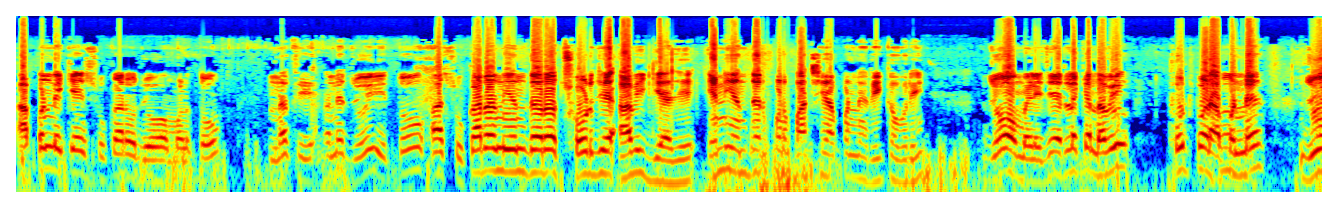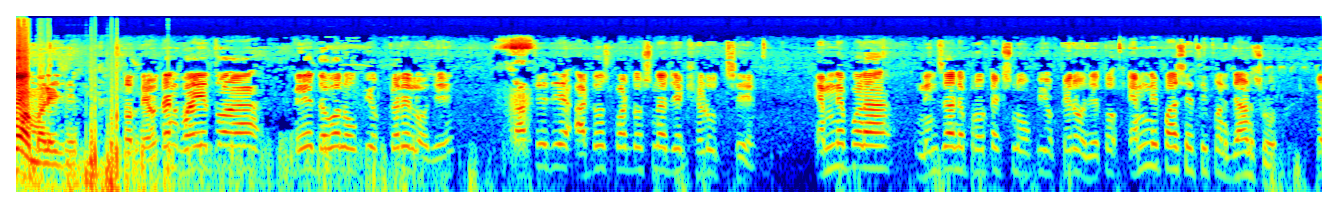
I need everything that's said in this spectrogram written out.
આપણને ક્યાંય સુકારો જોવા મળતો નથી. અને જોઈએ તો આ સુકારાની અંદર છોડ જે આવી ગયા છે, એની અંદર પણ પાછી આપણને રિકવરી જોવા મળી છે. એટલે કે નવી ફૂટ પણ આપણને જોવા મળી છે. તો દેવદાનભાઈએ તો આ બે દવાનો ઉપયોગ કરેલો છે, સાથે જે આડોશ પાડોશના જે ખેડૂત છે, એમને પણ આ નિંજા અને પ્રોટેક્સનો ઉપયોગ કર્યો છે. તો એમની પાસેથી પણ જાણશો કે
